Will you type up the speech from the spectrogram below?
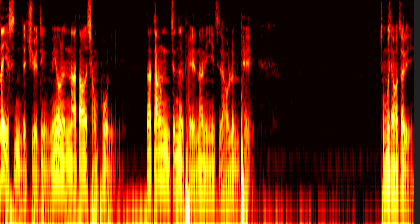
那也是你的决定，没有人拿刀的强迫你。那当你真的赔，那你也只好认赔。总部讲到这里，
